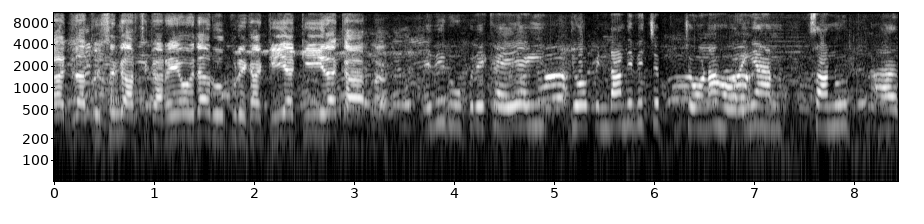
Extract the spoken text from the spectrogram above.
ਜਿਹੜਾ ਅੱਜ ਦਾ ਤੁਸੀਂ ਸੰਘਰਸ਼ ਕਰ ਰਹੇ ਹੋ ਇਹਦਾ ਰੂਪ ਰੇਖਾ ਕੀ ਹੈ? ਕੀ ਇਹਦਾ ਕਾਰਨ ਹੈ? ਇਹਦੀ ਰੂਪਰੇਖਾ ਇਹ ਹੈਗੀ ਜੋ ਪਿੰਡਾਂ ਦੇ ਵਿੱਚ ਚੋਣਾਂ ਹੋ ਰਹੀਆਂ ਹਨ ਸਾਨੂੰ ਅਹ,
